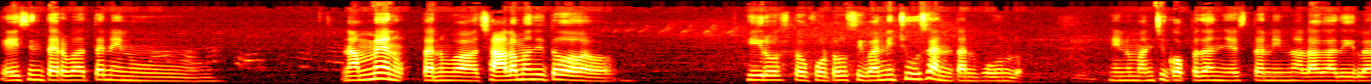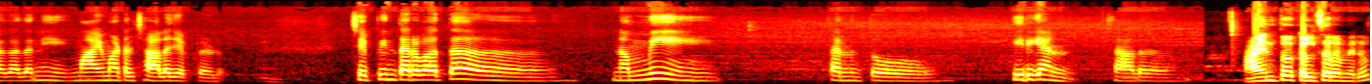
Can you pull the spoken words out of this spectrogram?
వేసిన తర్వాత నేను నమ్మాను. తను చాలా మందితో హీరోస్తో ఫొటోస్ ఇవన్నీ చూశాను తన ఫోన్లో. నేను మంచి గొప్పదని చేస్తాను నిన్ను అలా కాదు ఇలా కాదని మాయ మాటలు చాలా చెప్పాడు. చెప్పిన తర్వాత నమ్మి తనతో తిరిగాను చాలా. ఆయనతో కలిసారా మీరు?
